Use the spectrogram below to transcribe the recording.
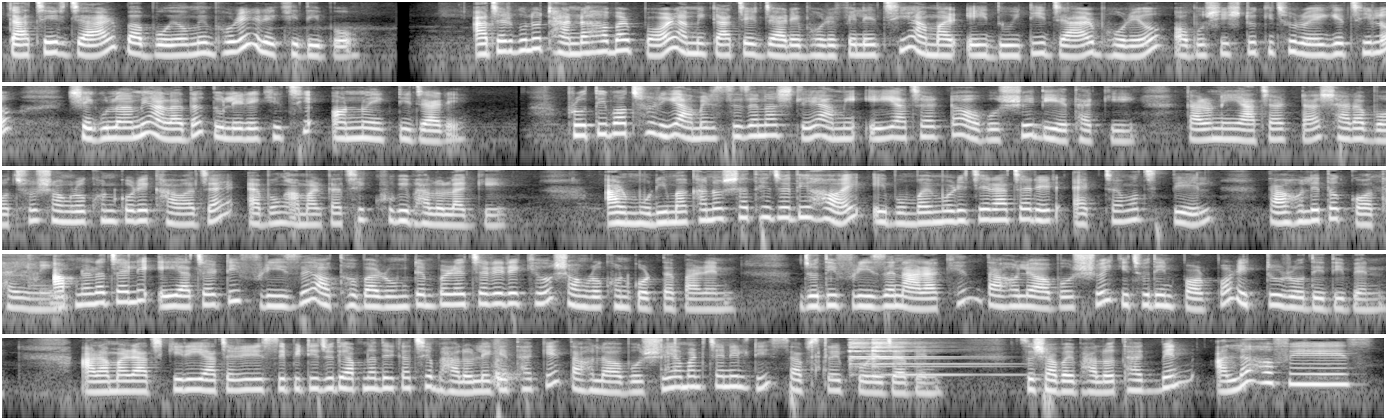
কাচের জার বা বয়মে ভরে রেখে দিব। আচারগুলো ঠান্ডা হবার পর আমি কাচের জারে ভরে ফেলেছি। আমার এই দুইটি জার ভরেও অবশিষ্ট কিছু রয়ে গেছিল। সেগুলো আমি আলাদা তুলে রেখেছি অন্য একটি জারে। প্রতি বছরই আমের সিজন আসলে আমি এই আচারটা অবশ্যই দিয়ে থাকি, কারণ এই আচারটা সারা বছর সংরক্ষণ করে খাওয়া যায় এবং আমার কাছে খুবই ভালো লাগে। আর মুড়ি মাখানোর সাথে যদি হয় এই বোম্বাই মরিচের আচারের এক চামচ তেল, তাহলে তো কথাই নেই। আপনারা চাইলে এই আচারটি ফ্রিজে অথবা রুম টেম্পারেচারে রেখেও সংরক্ষণ করতে পারেন। যদি ফ্রিজে না রাখেন, তাহলে অবশ্যই কিছুদিন পর পর একটু রোদে দিবেন। আর আমার আজকের এই আচারের রেসিপিটি যদি আপনাদের কাছে ভালো লেগে থাকে, তাহলে অবশ্যই আমার চ্যানেলটি সাবস্ক্রাইব করে যাবেন। তো সবাই ভালো থাকবেন। আল্লাহ হাফিজ!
